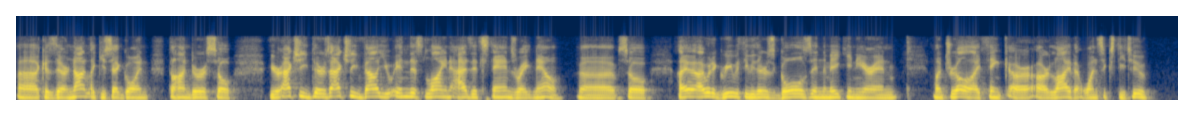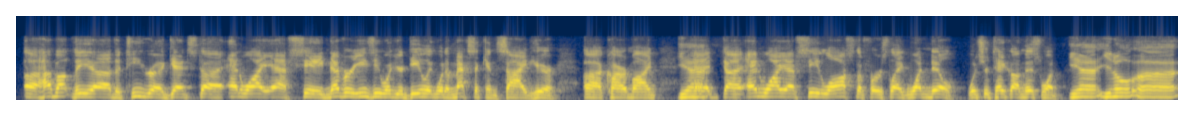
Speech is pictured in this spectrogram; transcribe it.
because uh, they're not like you said going to Honduras. So you're actually there's actually value in this line as it stands right now. Uh, so I, I, would agree with you. There's goals in the making here, and Montreal I think are are live at 162. Uh, how about the uh, the Tigre against uh, NYFC? Never easy when you're dealing with a Mexican side here, uh, Carmine. Yeah. And uh, NYFC lost the first leg 1 0. What's your take on this one? Yeah, you know, uh,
